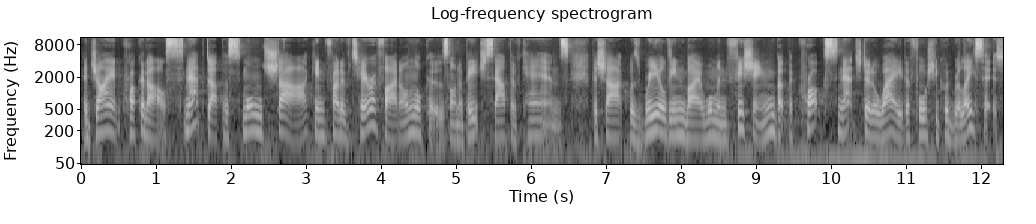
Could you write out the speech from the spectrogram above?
A giant crocodile snapped up a small shark in front of terrified onlookers on a beach south of Cairns. The shark was reeled in by a woman fishing, but the croc snatched it away before she could release it.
